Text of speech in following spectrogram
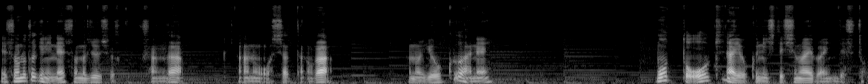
で、その時にね、その住職さんが、あの、おっしゃったのが、あの欲はね、もっと大きな欲にしてしまえばいいんですと。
